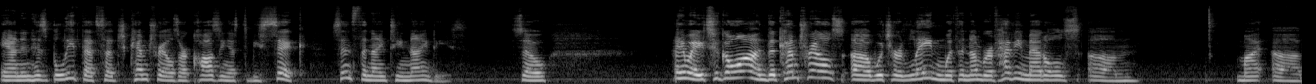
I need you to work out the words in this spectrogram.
And in his belief that such chemtrails are causing us to be sick since the 1990s. So, Anyway, to go on, the chemtrails, uh, which are laden with a number of heavy metals, um, my, uh,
